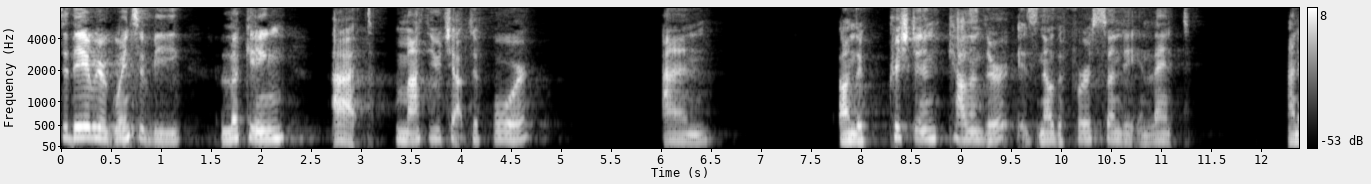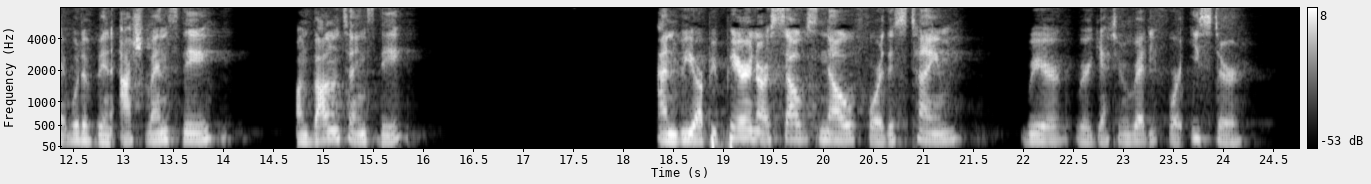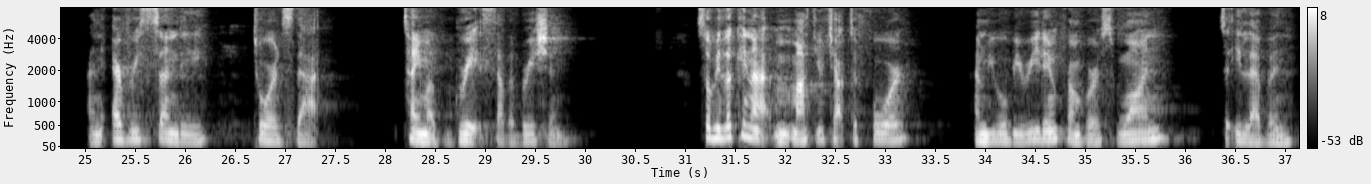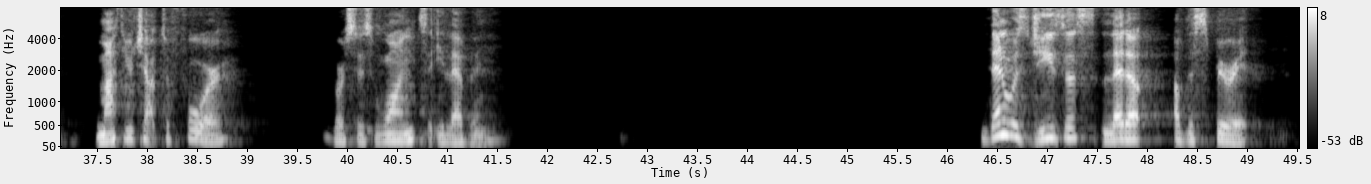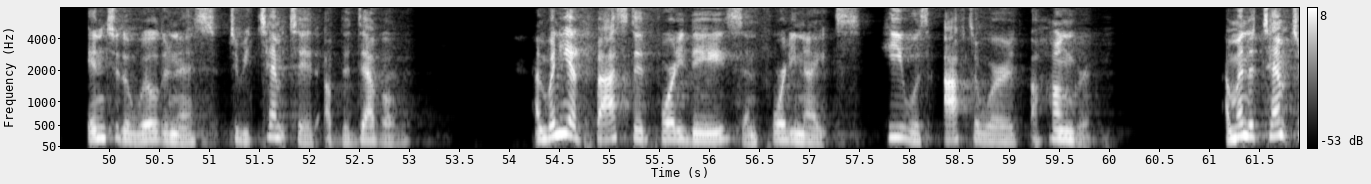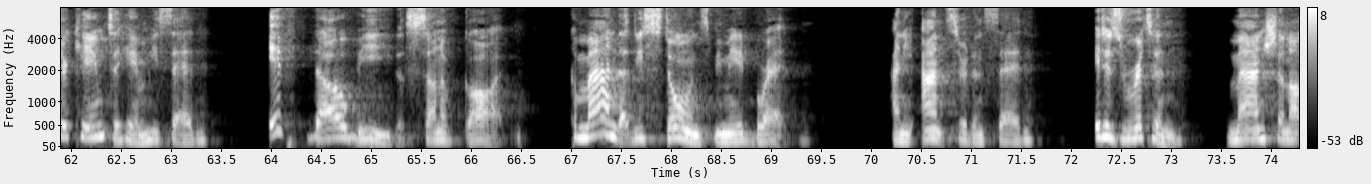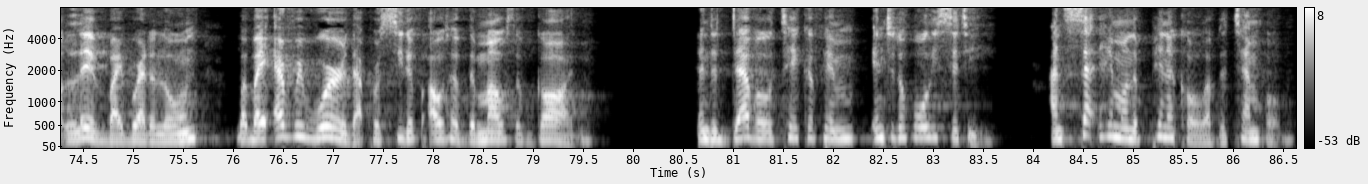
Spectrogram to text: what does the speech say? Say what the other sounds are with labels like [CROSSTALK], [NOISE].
Today we are going to be looking at Matthew chapter 4. And on the Christian calendar, it's now the first Sunday in Lent. And it would have been Ash Wednesday on Valentine's Day. And we are preparing ourselves now for this time where we're getting ready for Easter and every Sunday towards that time of great celebration. So we're looking at Matthew chapter 4, and we will be reading from verse 1 to 11. Matthew chapter 4, verses 1 to 11. Then was Jesus led up of the Spirit into the wilderness to be tempted of the devil. And when he had fasted 40 days and 40 nights, he was afterward a hunger. And when the tempter came to him, he said, If thou be the Son of God, command that these stones be made bread. And he answered and said, It is written, Man shall not live by bread alone, but by every word that proceedeth out of the mouth of God. Then the devil taketh him into the holy city, and set him on the pinnacle of the temple,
